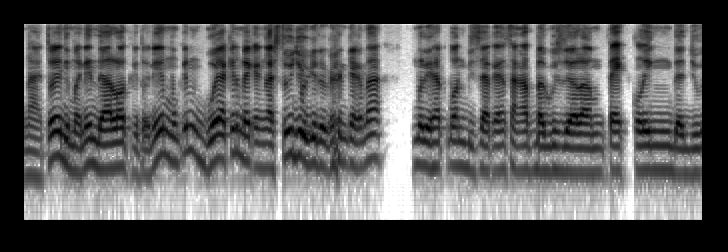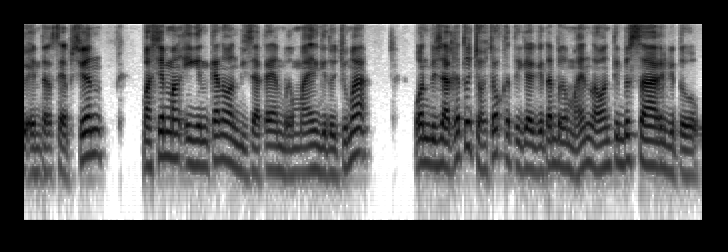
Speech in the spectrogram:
nah itu yang dimainin Dalot gitu. Ini mungkin gue yakin mereka nggak setuju gitu kan karena melihat Wan Bisaka yang sangat bagus dalam tackling dan juga interception, pasti menginginkan Wan Bisaka yang bermain gitu. Cuma Wan Bisaka itu cocok ketika kita bermain lawan tim besar gitu.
